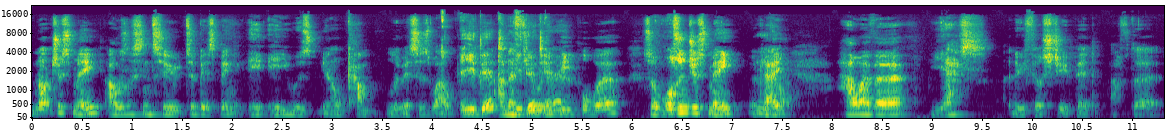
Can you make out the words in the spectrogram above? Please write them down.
not just me. I was listening to to Bisping. He, he was, you know, Camp Lewis as well. He did, and a he few did, other yeah. people were. So it wasn't just me. Okay. No. However, yes, I do feel stupid after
